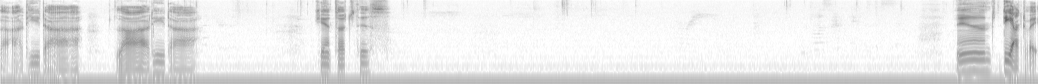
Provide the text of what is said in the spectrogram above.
La di da, la di da. Can't touch this. And deactivate.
